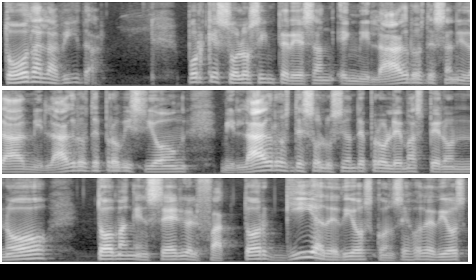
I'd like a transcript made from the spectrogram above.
toda la vida, porque solo se interesan en milagros de sanidad, milagros de provisión, milagros de solución de problemas, pero no toman en serio el factor guía de Dios, consejo de Dios,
